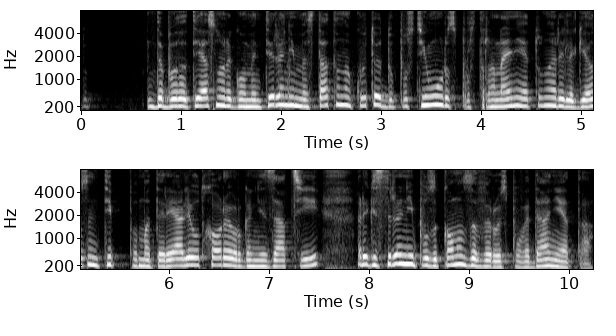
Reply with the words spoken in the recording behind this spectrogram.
the Да бъдат ясно регламентирани местата, на които е допустимо разпространението на религиозен тип материали от хора и организации, регистрирани по Закона за вероисповеданията.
